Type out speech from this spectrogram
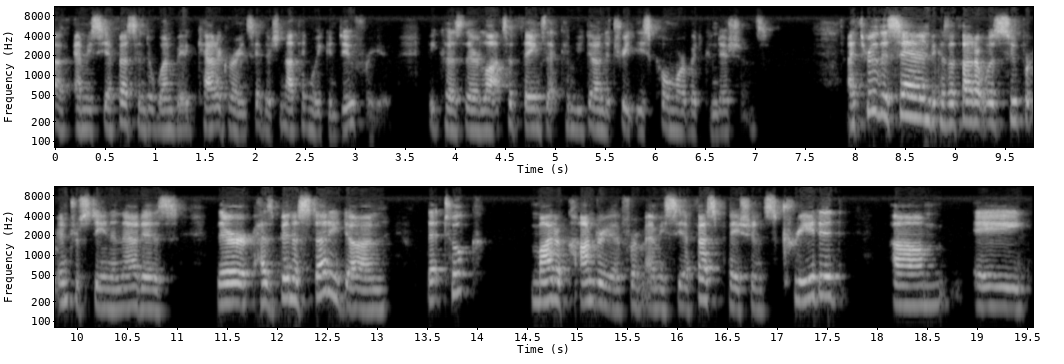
ME/CFS into one big category and say there's nothing we can do for you, because there are lots of things that can be done to treat these comorbid conditions. I threw this in because I thought it was super interesting, and that is there has been a study done that took mitochondria from ME/CFS patients, created um, a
